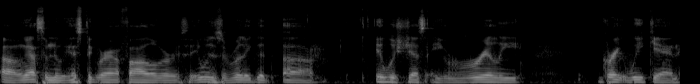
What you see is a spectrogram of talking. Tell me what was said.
Um, got some new Instagram followers. It was a really good. Uh, it was just a really great weekend.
